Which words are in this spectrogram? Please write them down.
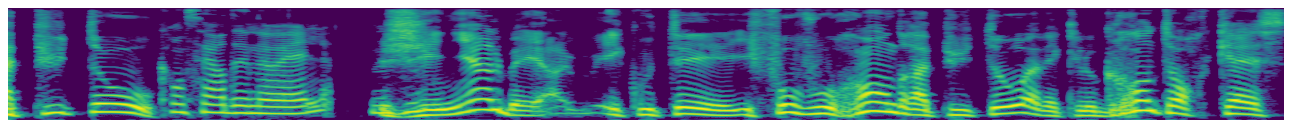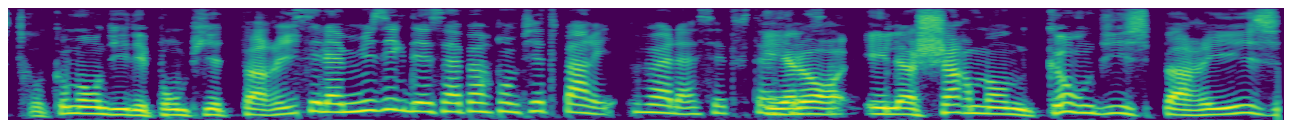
à Puteaux. Concert de Noël. Mhm. Génial. Ben, écoutez, il faut vous rendre à Puteaux avec le grand orchestre, comment on dit, des pompiers de Paris? C'est la musique des sapeurs-pompiers de Paris. Voilà, c'est tout à fait Et alors, ça. et la charmante Candice Paris,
